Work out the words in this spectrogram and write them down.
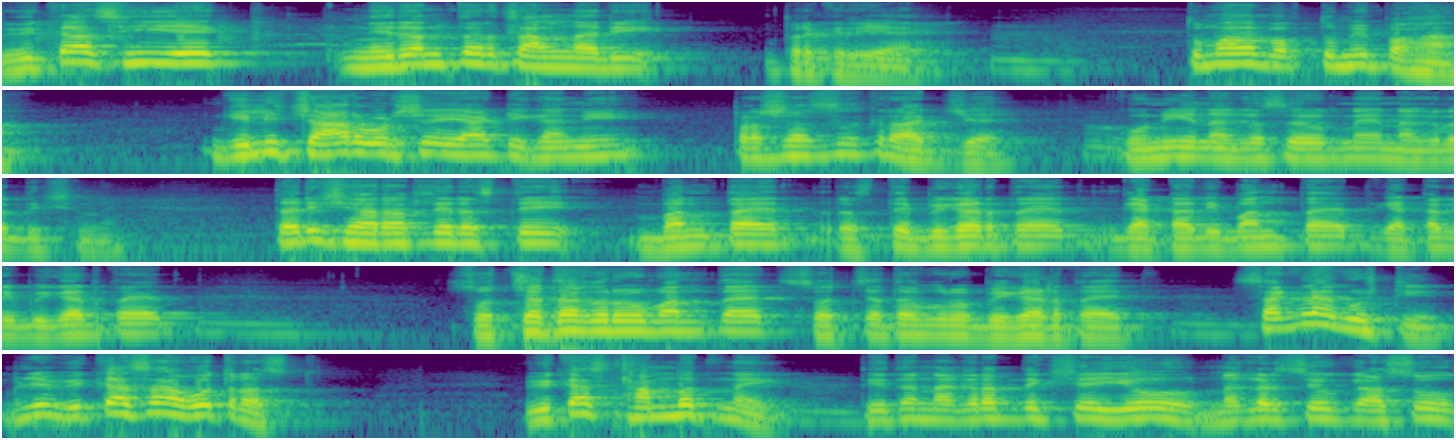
विकास ही एक निरंतर चालणारी प्रक्रिया आहे. तुम्हाला बघ तुम्ही पहा. गेली चार वर्ष या ठिकाणी प्रशासक राज्य आहे. कोणीही नगरसेवक नाही नगराध्यक्ष नाही. तरी शहरातले रस्ते बनतायत रस्ते बिघडतायत गटारी बांधतायत गटारी बिघडतायत. स्वच्छतागृह बांधतायत स्वच्छतागृह बिघडतायत. सगळ्या गोष्टी. म्हणजे विकास हा होत असतो विकास थांबत नाही. तिथं नगराध्यक्ष यो नगरसेवक असो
